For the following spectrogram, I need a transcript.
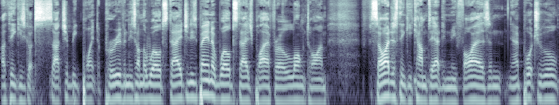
I think he's got such a big point to prove, and he's on the world stage, and he's been a world stage player for a long time. So I just think he comes out and he fires, and you know Portugal,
